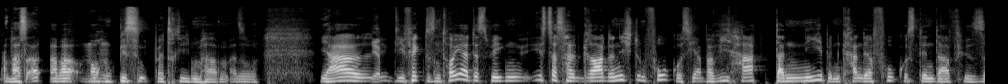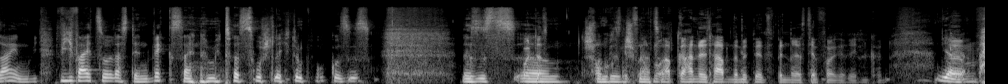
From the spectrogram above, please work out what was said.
Was aber mhm. auch ein bisschen übertrieben haben. Also ja, yep. die Effekte sind teuer, deswegen ist das halt gerade nicht im Fokus. Ja, aber wie hart daneben kann der Fokus denn dafür sein? Wie, wie weit soll das denn weg sein, damit das so schlecht im Fokus ist? Das ist ähm, schon ein bisschen schmerzhaft. nur abgehandelt haben, damit wir jetzt über den Rest der Folge reden können. Ja. Ähm.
